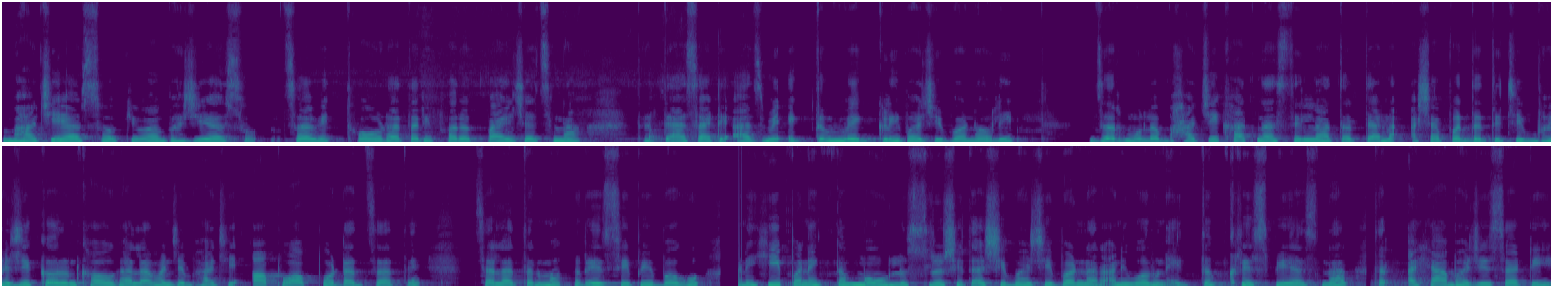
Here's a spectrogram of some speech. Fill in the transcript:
भाजी असो किंवा भजी असो चवीत थोडा तरी फरक पाहिजेच ना? तर त्यासाठी आज मी एकदम वेगळी भजी बनवली. जर मुलं भाजी खात नसतील ना तर त्यांना अशा पद्धतीची भजी करून खाऊ घाला. म्हणजे भाजी आपोआप पोटात जाते. चला तर मग रेसिपी बघू. आणि ही पण एकदम मऊ लुसलुशीत अशी भजी बनणार आणि वरून एकदम क्रिस्पी असणार. तर ह्या भजीसाठी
